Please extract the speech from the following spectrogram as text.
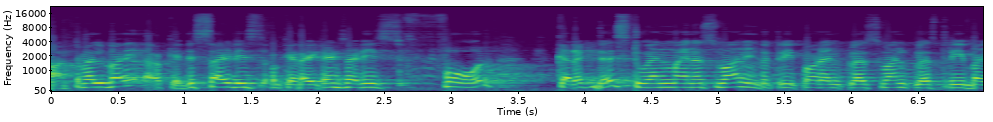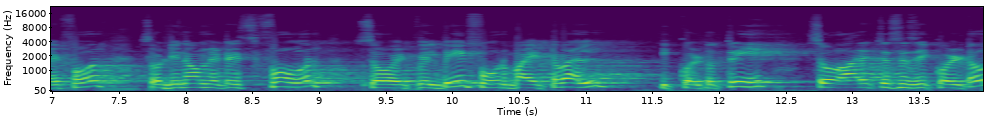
Ah, 12 by okay this side is okay right hand side is 4 correct this 2n minus 1 into 3 power n plus 1 plus 3 by 4 so denominator is 4 so it will be 4 by 12 equal to 3 so RHS is equal to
